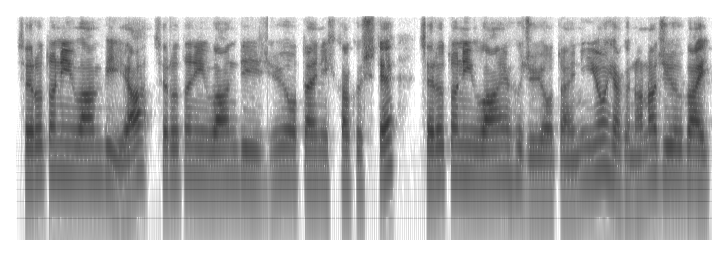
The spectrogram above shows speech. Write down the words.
セロトニン 1B やセロトニン 1D 受容体に比較して、セロトニン 1F 受容体に470倍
